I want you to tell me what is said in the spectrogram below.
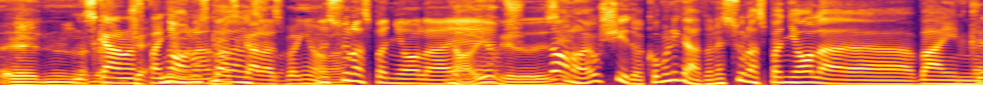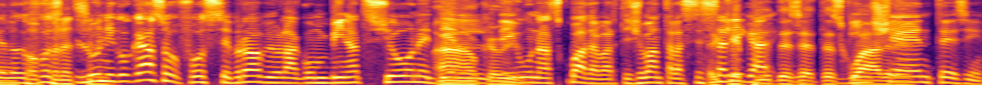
Eh, non scala una cioè, spagnola? No, non scala, non scala spagnola. Nessuna spagnola. No, io credo di sì. No, no, è uscito, è comunicato. Nessuna spagnola va in credo conference. L'unico caso fosse proprio la combinazione del, ah, di una squadra partecipante alla stessa Perché lega. Più di sette squadre. Vincente, sì.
